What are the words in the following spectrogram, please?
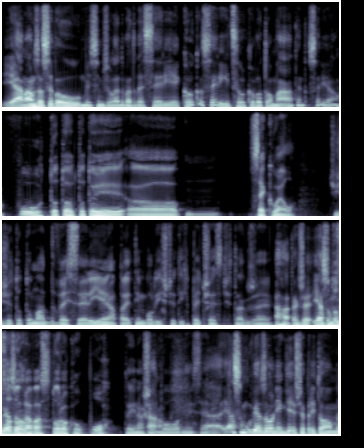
Ja mám za sebou, myslím, že ledva dve série. Koľko sérií celkovo to má, tento seriál? Fú, toto, toto je uh, sequel. Čiže toto má dve série a predtým boli ešte tých 5-6. Takže... Aha, takže ja som toto uviazol... sa dohráva 100 rokov po tej našej Áno. pôvodnej sérii. Ja som uviazol niekde ešte pri tom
